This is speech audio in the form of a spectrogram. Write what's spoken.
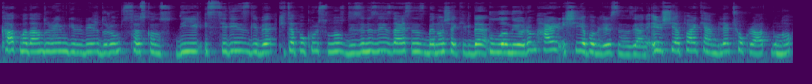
kalkmadan durayım gibi bir durum söz konusu değil. İstediğiniz gibi kitap okursunuz, dizinizi izlersiniz. Ben o şekilde kullanıyorum. Her işi yapabilirsiniz yani. Ev işi yaparken bile çok rahat bunu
